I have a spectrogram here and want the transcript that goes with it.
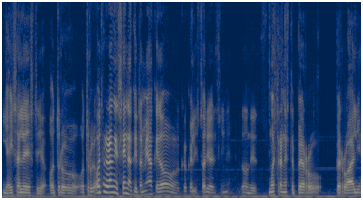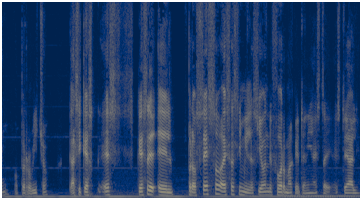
Y ahí sale este otro, otro, otra gran escena que también ha quedado, creo que la historia del cine, donde muestran este perro, perro alien o perro bicho. Así que es, es que es el, proceso a esa asimilación de forma que tenía este, este alien.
